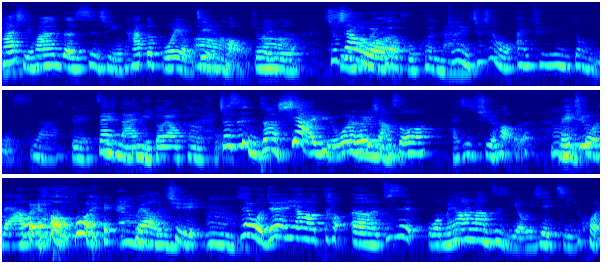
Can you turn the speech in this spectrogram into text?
他喜欢的事情他都不会有借口，就会觉得。就像我克服困难，对，就像我爱去运动也是啊。对，再难你都要克服。就是你知道下雨，我也会想说还是去好了，没去我等下会后悔没有去。嗯，所以我觉得要投呃，就是我们要让自己有一些机会，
